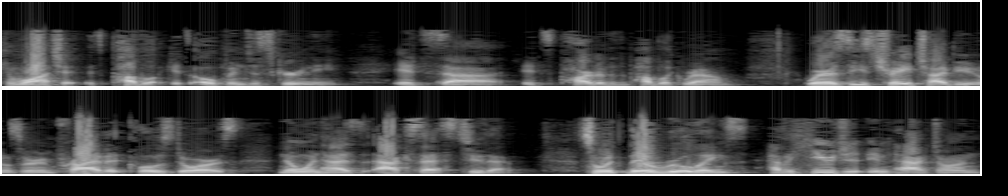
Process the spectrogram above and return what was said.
can watch it. It's public. It's open to scrutiny. It's uh, it's part of the public realm. Whereas these trade tribunals are in private, closed doors. No one has access to them. So their rulings have a huge impact on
